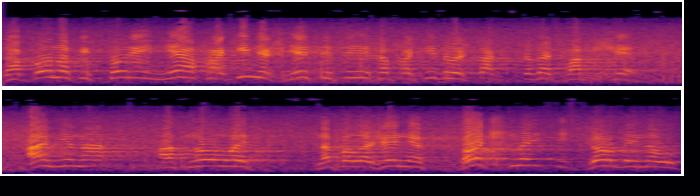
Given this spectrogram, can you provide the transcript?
законов истории не опрокинешь, если ты их опрокидываешь, так сказать, вообще, а не на, основываясь на положениях точной и твердой науки.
